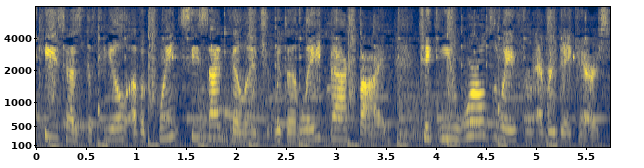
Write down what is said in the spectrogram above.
Keys has the feel of a quaint seaside village with a laid back vibe, taking you worlds away from everyday cares.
